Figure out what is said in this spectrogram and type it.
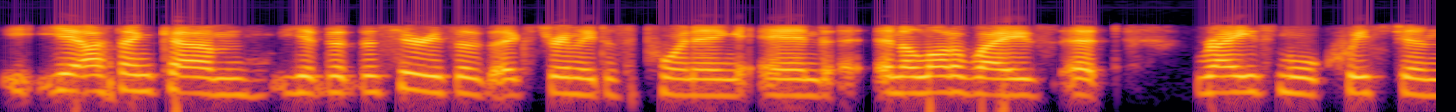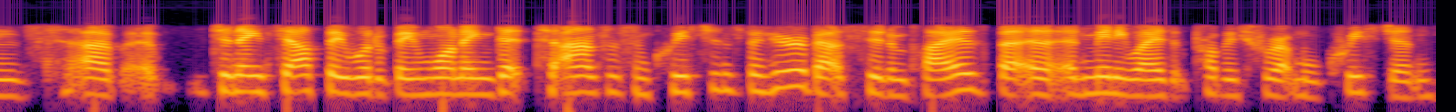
yeah, I think um, yeah, the, the series is extremely disappointing, and in a lot of ways, it raised more questions. Uh, Janine Southby would have been wanting to, to answer some questions for her about certain players, but in many ways, it probably threw up more questions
